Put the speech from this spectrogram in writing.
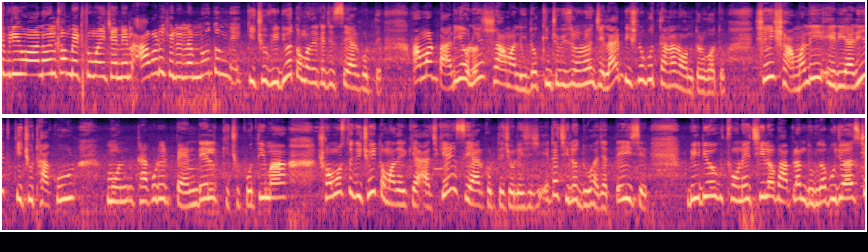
Everyone, welcome back to my channel. আবারও চলে এলাম নতুন কিছু ভিডিও তোমাদের কাছে শেয়ার করতে। আমার বাড়ি হলো শ্যামালি, দক্ষিণ চব্বিশ পরগনা জেলায় বিষ্ণুপুর থানার অন্তর্গত। সেই শ্যামালি এরিয়ারই কিছু ঠাকুর, মন, ঠাকুরের প্যান্ডেল, কিছু প্রতিমা, সমস্ত কিছুই তোমাদেরকে আজকে শেয়ার করতে চলে এসেছি। এটা ছিল দু হাজার তেইশের। ভিডিও ফোনে ছিল, ভাবলাম দুর্গা পুজো আসছে,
